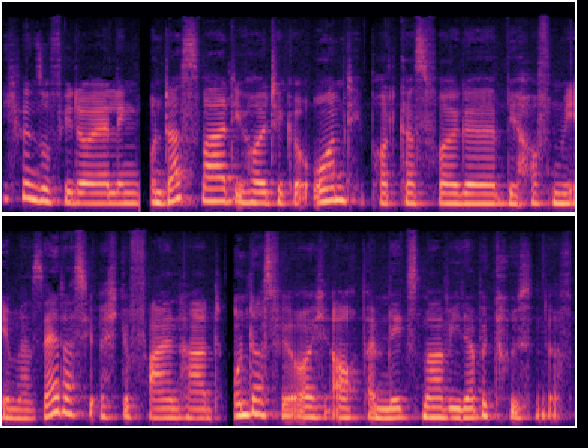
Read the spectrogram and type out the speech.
Ich bin Sophie Deuerling und das war die heutige OMT-Podcast-Folge. Wir hoffen wie immer sehr, dass sie euch gefallen hat und dass wir euch auch beim nächsten Mal wieder begrüßen dürfen.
